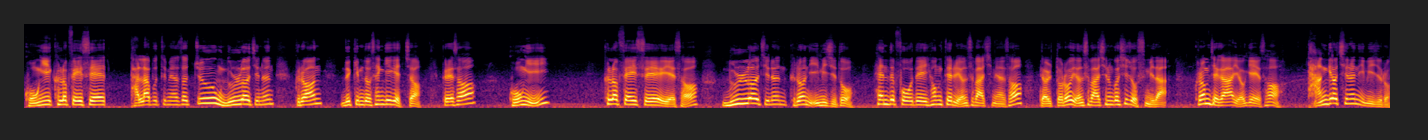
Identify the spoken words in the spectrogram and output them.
공이 클럽 페이스에 달라붙으면서 쭉 눌러지는 그런 느낌도 생기겠죠. 그래서 공이 클럽 페이스에 의해서 눌러지는 그런 이미지도 핸드포드의 형태를 연습하시면서 별도로 연습하시는 것이 좋습니다. 그럼 제가 여기에서 당겨치는 이미지로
